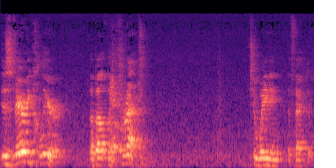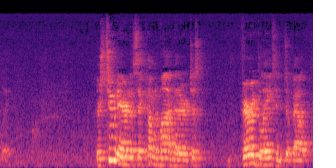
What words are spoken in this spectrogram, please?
is very clear about the threat to waiting effectively. There's two narratives that come to mind that are just very blatant about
